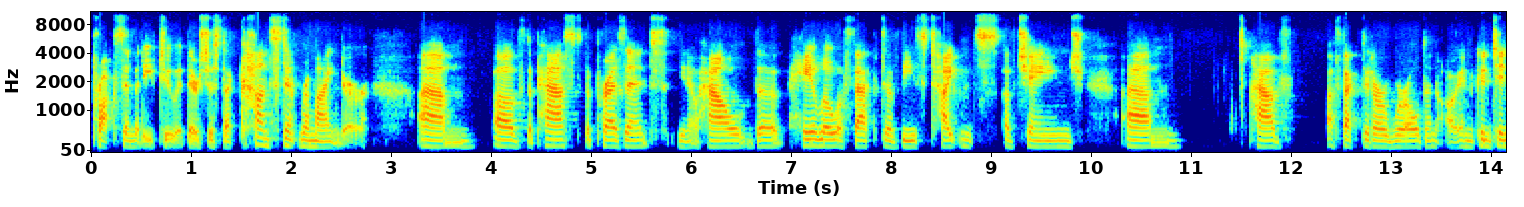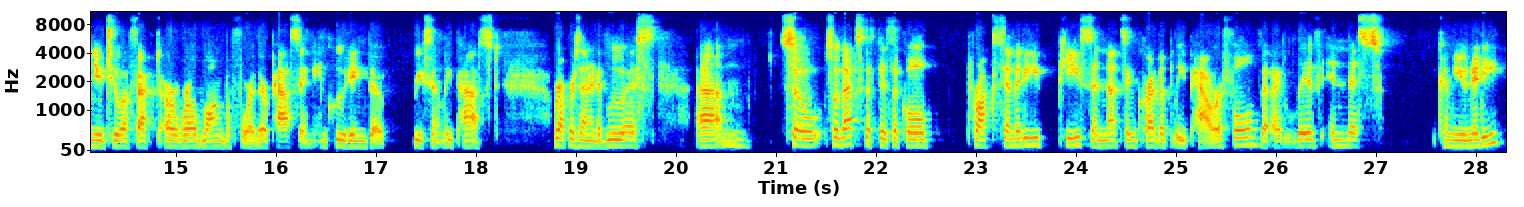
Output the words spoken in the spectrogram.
proximity to it. There's just a constant reminder um, of the past, the present, you know, how the halo effect of these titans of change um, have affected our world and, and continue to affect our world long before their passing, including the recently passed Representative Lewis. Um, so, so that's the physical proximity piece, and that's incredibly powerful. That I live in this community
